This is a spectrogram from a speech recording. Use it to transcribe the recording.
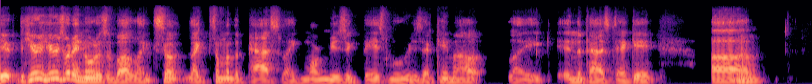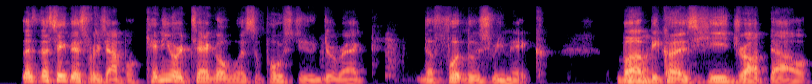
here, here here's what I noticed about like so like some of the past like more music based movies that came out like in the past decade. Uh, mm-hmm. Let's let's take this for example. Kenny Ortega was supposed to direct the Footloose remake, but mm-hmm. because he dropped out,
